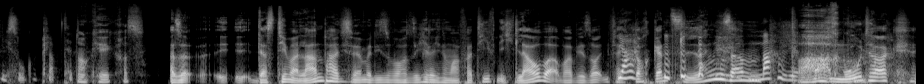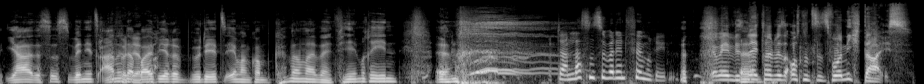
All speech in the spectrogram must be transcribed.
nicht so geklappt hätte. Okay, krass. Also äh, das Thema LAN-Partys werden wir diese Woche sicherlich nochmal vertiefen. Ich glaube aber, wir sollten vielleicht Ja. doch ganz langsam Machen wir. Ach, am Montag, ja, das ist, wenn jetzt Arne dabei wäre, würde jetzt irgendwann kommen, können wir mal beim Film reden? Ähm, Dann lass uns über den Film reden. Ja, aber wir vielleicht sollten wir es ausnutzen, wo er nicht da ist.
